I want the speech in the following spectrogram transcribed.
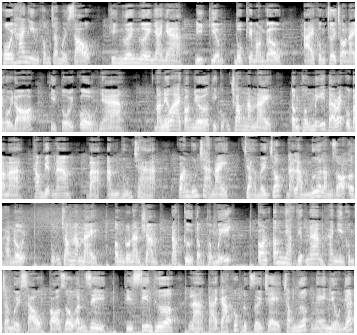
hồi 2016 thì người người nhà nhà đi kiếm Pokemon Go. Ai không chơi trò này hồi đó thì tối cổ nha. Và nếu ai còn nhớ thì cũng trong năm này, Tổng thống Mỹ Barack Obama thăm Việt Nam và ăn bún chả. Quán bún chả này chả mấy chốc đã làm mưa làm gió ở Hà Nội. Cũng trong năm này, ông Donald Trump đắc cử Tổng thống Mỹ. Còn âm nhạc Việt Nam 2016 có dấu ấn gì thì xin thưa là cái ca khúc được giới trẻ trong nước nghe nhiều nhất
